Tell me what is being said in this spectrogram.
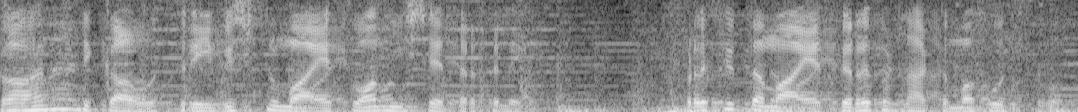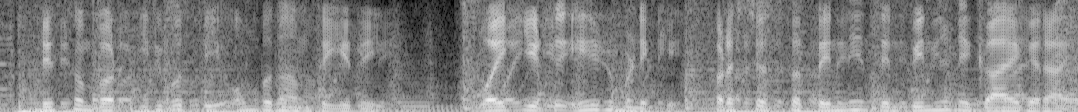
കാനാടിക്കാവ് ശ്രീ വിഷ്ണുമായ സ്വാമി ക്ഷേത്രത്തിലെ പ്രസിദ്ധമായ തിറവെള്ളാട്ട് മഹോത്സവം ഡിസംബർ ഇരുപത്തി ഒമ്പതാം തീയതി വൈകിട്ട് ഏഴ് മണിക്ക് പ്രശസ്ത തെന്നിന്ത്യൻ പിന്നണി ഗായകരായ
